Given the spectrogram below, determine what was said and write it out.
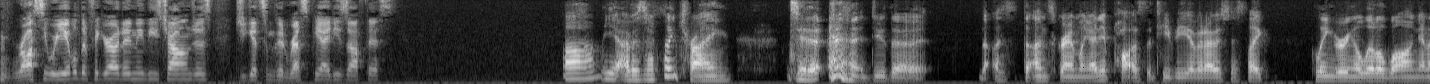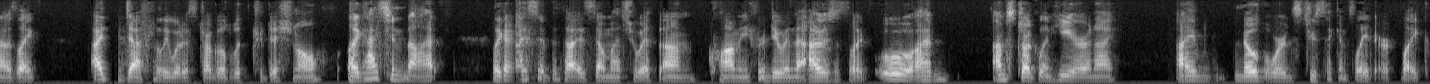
Rossi, were you able to figure out any of these challenges? Did you get some good recipe ideas off this? Um, yeah, I was definitely trying to do the, the the unscrambling. I didn't pause the TV, but I was just like lingering a little long, and I was like, I definitely would have struggled with traditional. Like I did not like I sympathize so much with um Kwame for doing that. I was just like, oh, I'm I'm struggling here, and I I know the words two seconds later. Like,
